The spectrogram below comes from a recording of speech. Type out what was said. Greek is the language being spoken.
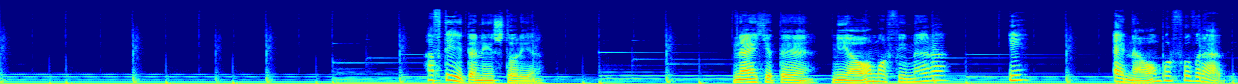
Αυτή ήταν η ιστορία. Να έχετε μία όμορφη μέρα ή ένα όμορφο βράδυ.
